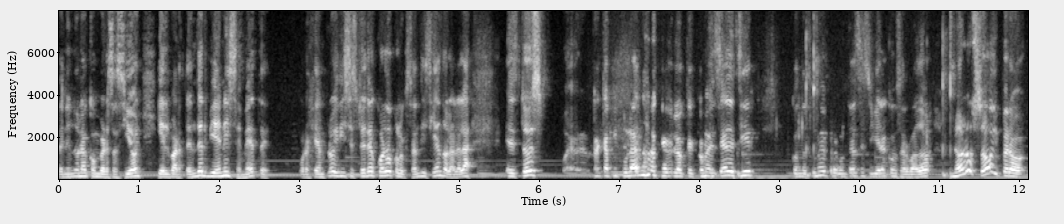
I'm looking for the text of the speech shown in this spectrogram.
teniendo una conversación y el bartender viene y se mete por ejemplo, y dice, estoy de acuerdo con lo que están diciendo, la, la, la. Entonces, recapitulando lo que, lo que comencé a decir, cuando tú me preguntaste si yo era conservador, no lo soy, pero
